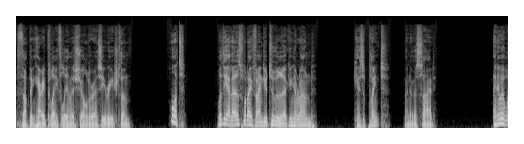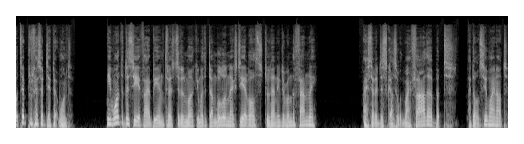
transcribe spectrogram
thumping Harry playfully on the shoulder as he reached them. What? Where the hell else would I find you two lurking around? Here's a pint, Minerva sighed. Anyway, what did Professor Dippet want? He wanted to see if I'd be interested in working with Dumbledore next year whilst learning to run the family. I said I'd discuss it with my father, but I don't see why not.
